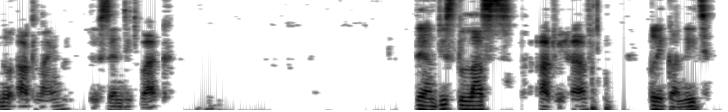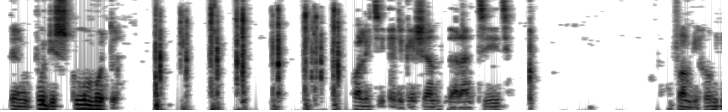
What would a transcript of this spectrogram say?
no outline we send it back. Then this last art we have click on it then put the school motto quality education guaranteed. From the home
